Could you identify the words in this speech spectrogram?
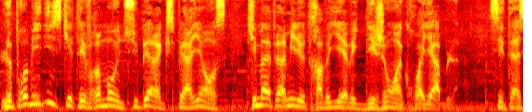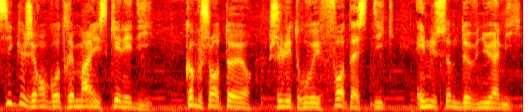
Le premier disque était vraiment une super expérience qui m'a permis de travailler avec des gens incroyables. C'est ainsi que j'ai rencontré Miles Kennedy. Comme chanteur, je l'ai trouvé fantastique et nous sommes devenus amis.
